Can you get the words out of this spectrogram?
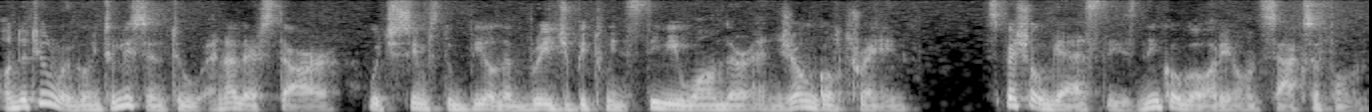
On the tune we're going to listen to, Another Star, which seems to build a bridge between Stevie Wonder and John Coltrane, special guest is Nico Gori on saxophone.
